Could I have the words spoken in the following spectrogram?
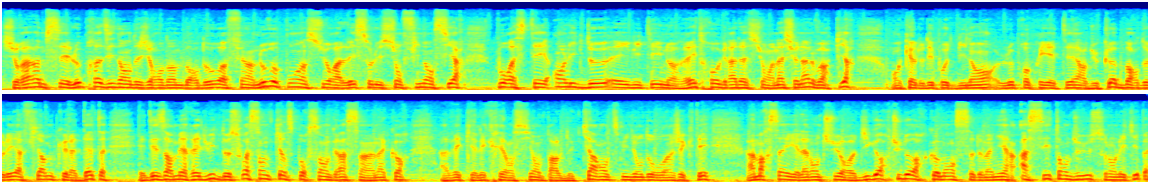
Sur RMC, le président des Girondins de Bordeaux a fait un nouveau point sur les solutions financières pour rester en Ligue 2 et éviter une rétrogradation en nationale, voire pire. En cas de dépôt de bilan, le propriétaire du club bordelais affirme que la dette est désormais réduite de 75% grâce à un accord avec les créanciers. On parle de 40 millions d'euros injectés. À Marseille, l'aventure d'Igor Tudor commence de manière assez tendue selon l'équipe.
